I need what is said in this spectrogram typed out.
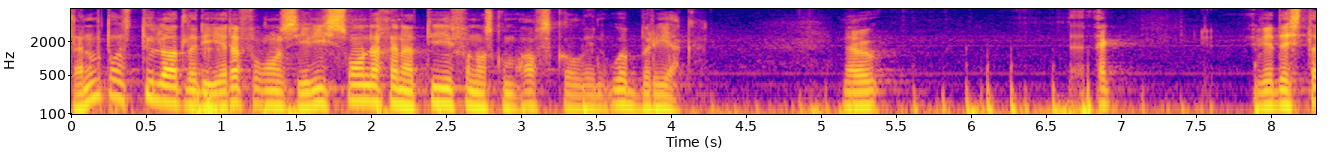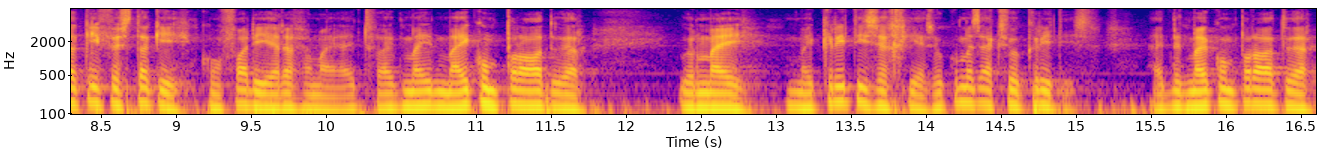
dan moet ons toelaat dat die Here vir ons hierdie sondige natuur van ons kom afskil en oopbreek nou ek weet, 'n stukkie vir stukkie kom vat die Here vir my. Hy het vir my my kom praat oor oor my my kritiese gees. Hoekom is ek so krities? Hy het met my kom praat oor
